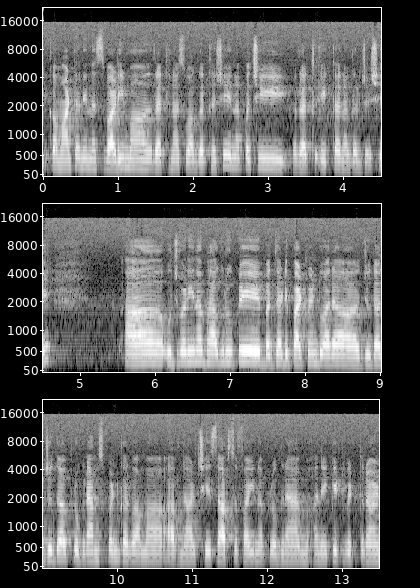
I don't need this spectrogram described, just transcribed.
કમાટ અને નસવાડીમાં રથના સ્વાગત થશે. એના પછી રથ એકતાનગર જશે. આ ઉજવણીના ભાગરૂપે બધા ડિપાર્ટમેન્ટ દ્વારા જુદા જુદા પ્રોગ્રામ્સ પણ કરવામાં આવનાર છે. સાફ સફાઈના પ્રોગ્રામ અને કિટ વિતરણ,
